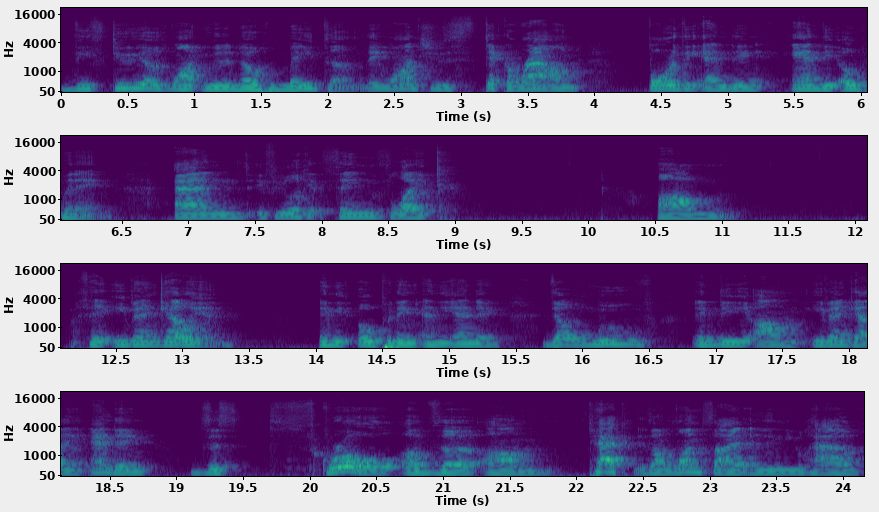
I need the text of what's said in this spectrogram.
the studios want you to know who made them. They want you to stick around for the ending and the opening. And if you look at things like, um, say Evangelion, in the opening and the ending, they'll move in the um, Evangelion ending. This scroll of the um, text is on one side, and then you have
